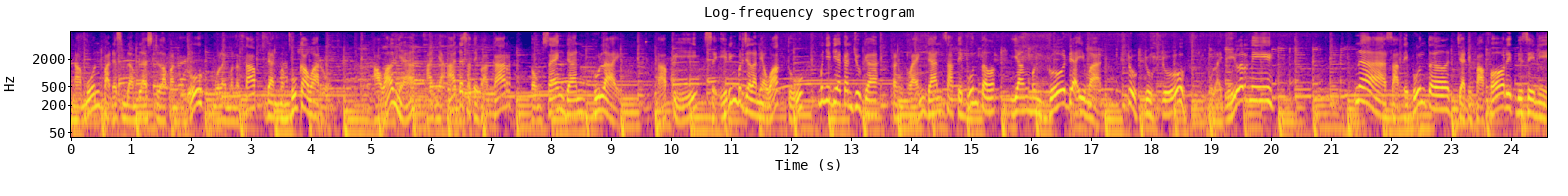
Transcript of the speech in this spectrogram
Namun pada 1980 mulai menetap dan membuka warung. Awalnya hanya ada sate bakar, tongseng, dan gulai. Tapi seiring berjalannya waktu, menyediakan juga tengkleng dan sate buntel yang menggoda iman. Duh, duh, duh, mulai giler nih. Nah, sate buntel jadi favorit di sini.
